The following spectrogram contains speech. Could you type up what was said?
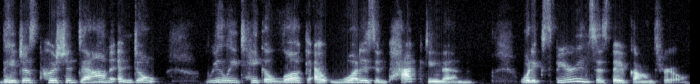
They just push it down and don't really take a look at what is impacting them, what experiences they've gone through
